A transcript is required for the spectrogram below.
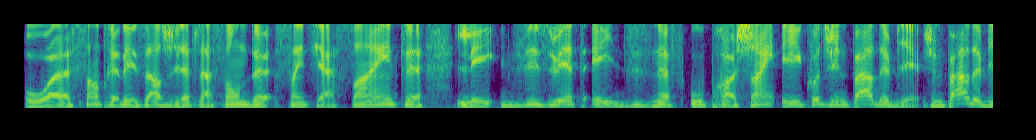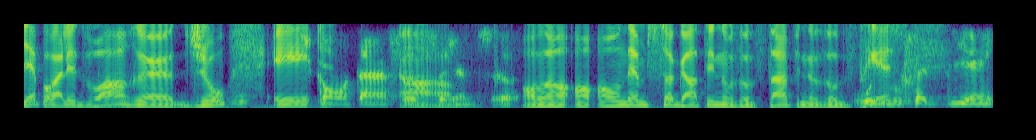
au Centre des Arts Juliette Lassonde de Saint-Hyacinthe les 18 et 19 août prochains. Et écoute, j'ai une paire de billets. J'ai une paire de billets pour aller te voir, euh, Joe. Je Et suis content, ça, Ah, ça, j'aime ça. on, on- on aime ça gâter nos auditeurs puis nos Oui, auditrices. vous faites bien.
